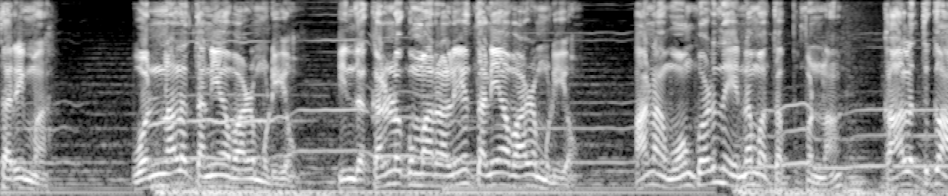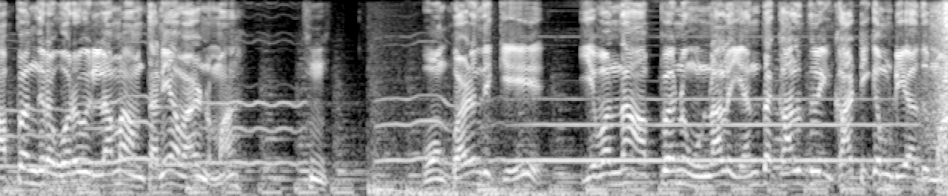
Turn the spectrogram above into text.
சரிம்மா. உன்னால தனியா வாழ முடியும். இந்த கருணகுமாராலையும் தனியா வாழ முடியும். ஆனா உன் குழந்தை என்னம்மா தப்பு பண்ணான் காலத்துக்கும் அப்பங்கிற உறவு இல்லாம அவன் தனியா வாழணுமா? உன் குழந்தைக்கு இவன் தான் அப்பன்னு உன்னால எந்த காலத்துலையும் காட்டிக்க முடியாதுமா?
